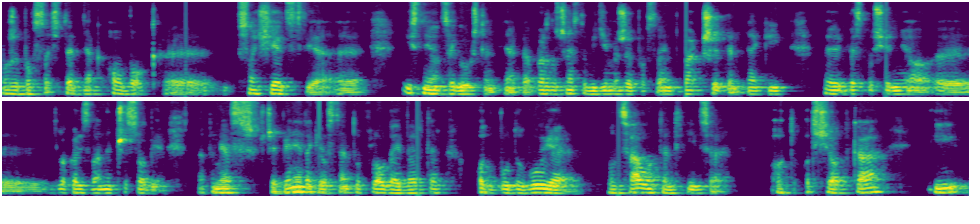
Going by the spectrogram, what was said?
Może powstać tętniak obok, e, w sąsiedztwie e, istniejącego już tętniaka. Bardzo często widzimy, że powstają dwa, trzy tętniaki bezpośrednio zlokalizowane przy sobie. Natomiast wszczepienie takiego stentu flow diverter odbudowuje tą całą tętnicę od, od środka i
